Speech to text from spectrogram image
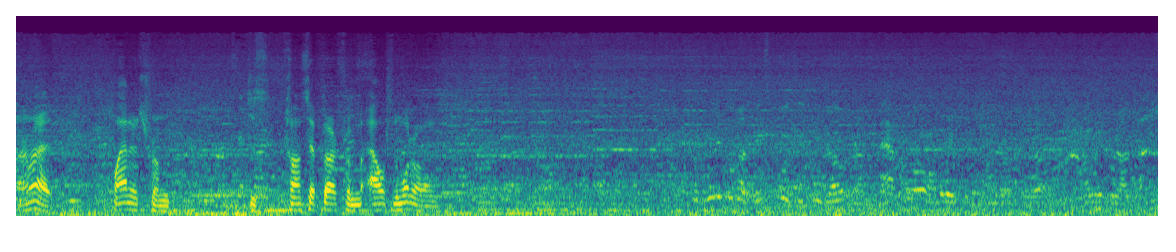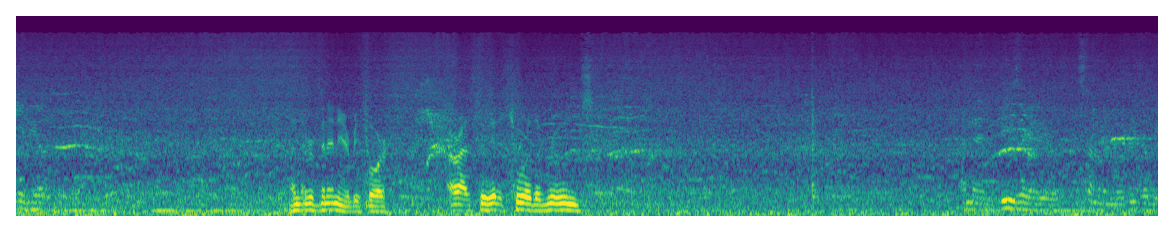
All right, planners from just concept art from Alice in Wonderland. I've never been in here before. All right, so we get a tour of the rooms. And then these are gonna be some of the movies. They'll be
